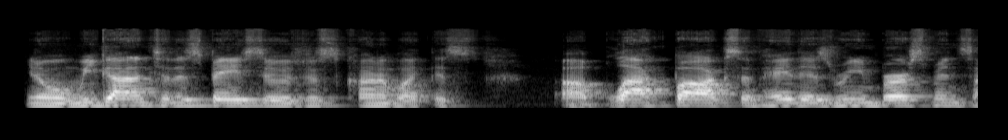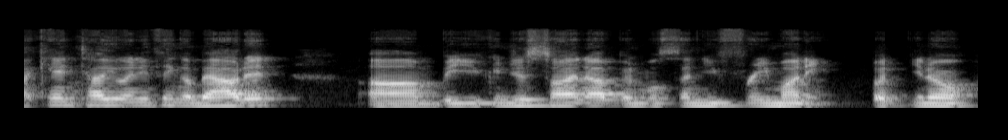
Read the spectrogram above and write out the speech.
You know, when we got into the space, it was just kind of like this uh, black box of, hey, there's reimbursements. I can't tell you anything about it, um, but you can just sign up and we'll send you free money. But, you know,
